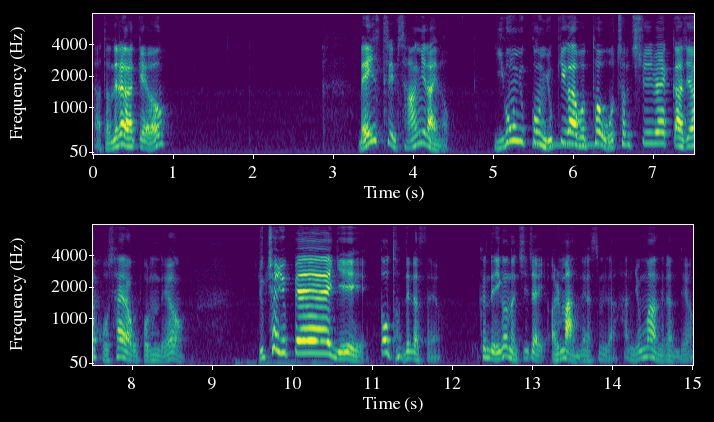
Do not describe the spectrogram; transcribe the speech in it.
자, 더 내려갈게요. mainstream 상위 라인업 2060 6기가부터 5700까지가 그 사이라고 보는데요. 6600이 또 더 내렸어요. 근데 이거는 진짜 얼마 안 내렸습니다. 한 6만원 내렸는데요.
